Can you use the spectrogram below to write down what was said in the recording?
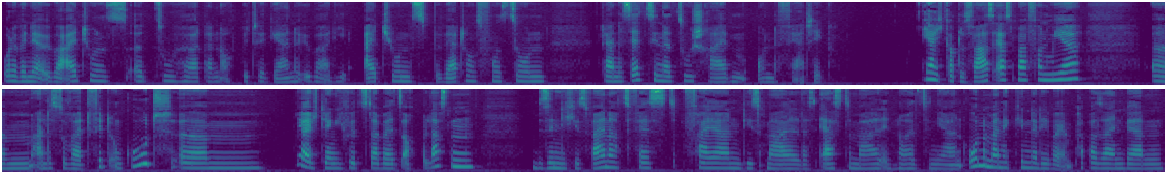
Oder wenn ihr über iTunes äh, zuhört, dann auch bitte gerne über die iTunes-Bewertungsfunktion kleines Sätzchen dazu schreiben und fertig ja, ich glaube, das war es erstmal von mir. Ähm, alles soweit fit und gut. Ähm, ja, ich denke, ich würde es dabei jetzt auch belassen. Ein besinnliches Weihnachtsfest feiern. Diesmal das erste Mal in 19 Jahren ohne meine Kinder, die bei ihrem Papa sein werden.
